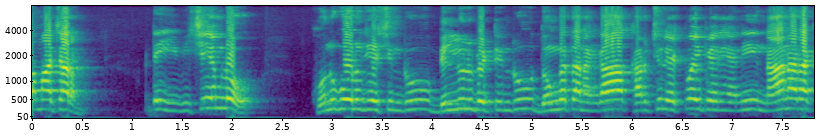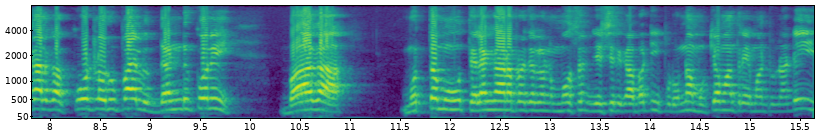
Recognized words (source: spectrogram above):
సమాచారం. అంటే ఈ విషయంలో కొనుగోలు చేసిండ్రు బిల్లులు పెట్టిండ్రు దొంగతనంగా ఖర్చులు ఎక్కువైపోయినాయని నానా రకాలుగా కోట్ల రూపాయలు దండుకొని బాగా మొత్తము తెలంగాణ ప్రజలను మోసం చేసిరు కాబట్టి ఇప్పుడు ఉన్న ముఖ్యమంత్రి ఏమంటున్నారంటే ఈ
